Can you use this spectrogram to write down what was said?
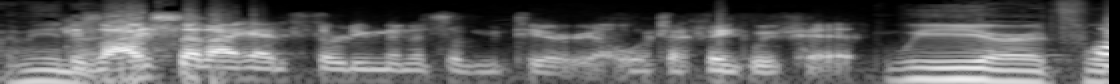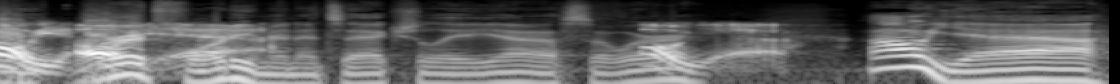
I mean, Because I said I had 30 minutes of material, which I think we've hit. we are at 40. Oh, yeah. Oh, we're at yeah. 40 minutes actually. Yeah, so we're Oh yeah. Oh yeah.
